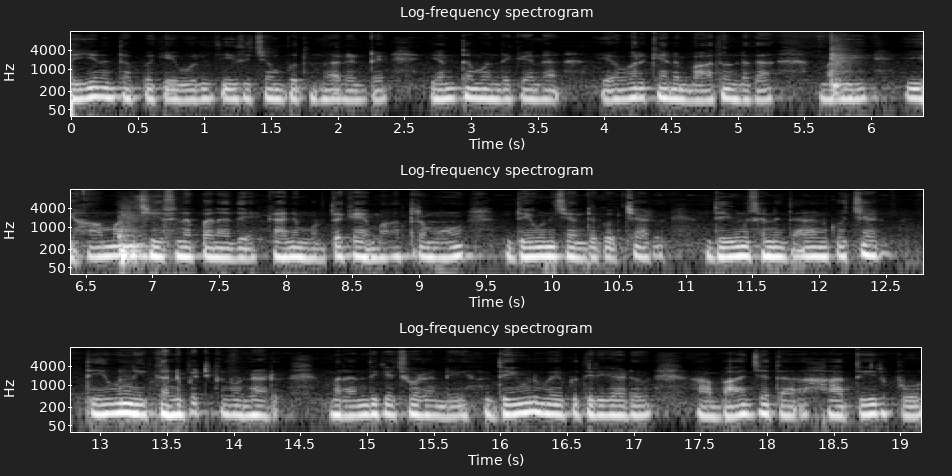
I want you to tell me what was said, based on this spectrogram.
చెయ్యని తప్పుకి ఉరి తీసి చంపుతున్నారంటే ఎంతమందికైనా ఎవరికైనా బాధ ఉండదా? మరి ఈ హామాను చేసిన పని అదే. కానీ మృతకాయ మాత్రము దేవుని చెంతకు వచ్చాడు. దేవుని సన్నిధానానికి వచ్చాడు. దేవుణ్ణి కనిపెట్టుకుని ఉన్నాడు. మరి అందుకే చూడండి దేవుని వైపు తిరిగాడు. ఆ బాధ్యత ఆ తీర్పు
